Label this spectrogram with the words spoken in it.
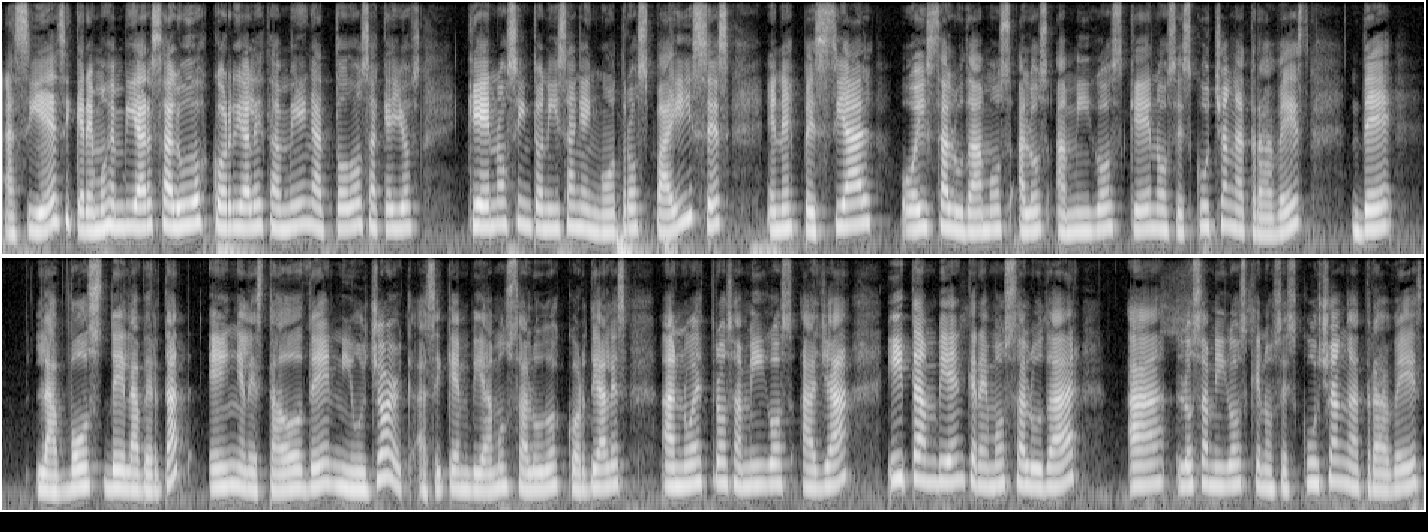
Así es, y queremos enviar saludos cordiales también a todos aquellos que nos sintonizan en otros países. En especial, hoy saludamos a los amigos que nos escuchan a través de la voz de la verdad en el estado de New York. Así que enviamos saludos cordiales a nuestros amigos allá y también queremos saludar a los amigos que nos escuchan a través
